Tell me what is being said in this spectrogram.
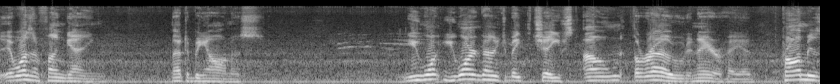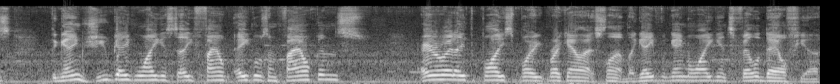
it wasn't a fun game. Not to be honest. You weren't you weren't going to beat the Chiefs on the road in Arrowhead. The problem is the games you gave away against the Fal- Eagles and Falcons. Arrowhead ain't the place break, break out of that slump. They gave the game away against Philadelphia,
